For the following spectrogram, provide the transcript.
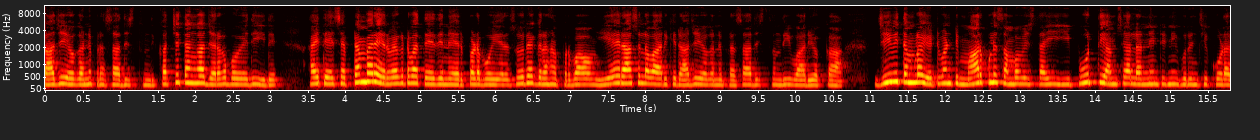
రాజయోగాన్ని ప్రసాదిస్తుంది. ఖచ్చితంగా జరగబోయేది ఇదే. అయితే సెప్టెంబర్ ఇరవై ఒకటవ తేదీన ఏర్పడబోయే సూర్యగ్రహణ ప్రభావం ఏ రాశుల వారికి రాజయోగాన్ని ప్రసాదిస్తుంది? వారి యొక్క జీవితంలో ఎటువంటి మార్పులు సంభవిస్తాయి? ఈ పూర్తి అంశాలన్నింటినీ గురించి కూడా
